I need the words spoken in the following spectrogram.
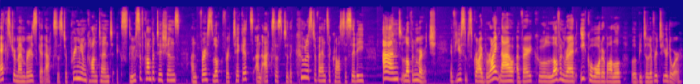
extra members get access to premium content, exclusive competitions, and first look for tickets and access to the coolest events across the city, and Lovin merch. If you subscribe right now, a very cool Lovin Red Eco Water bottle will be delivered to your door.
